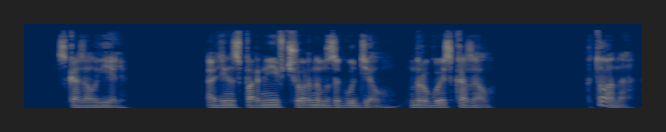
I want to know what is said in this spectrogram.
– сказал Ель. Один из парней в черном загудел, другой сказал. «Кто она?»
